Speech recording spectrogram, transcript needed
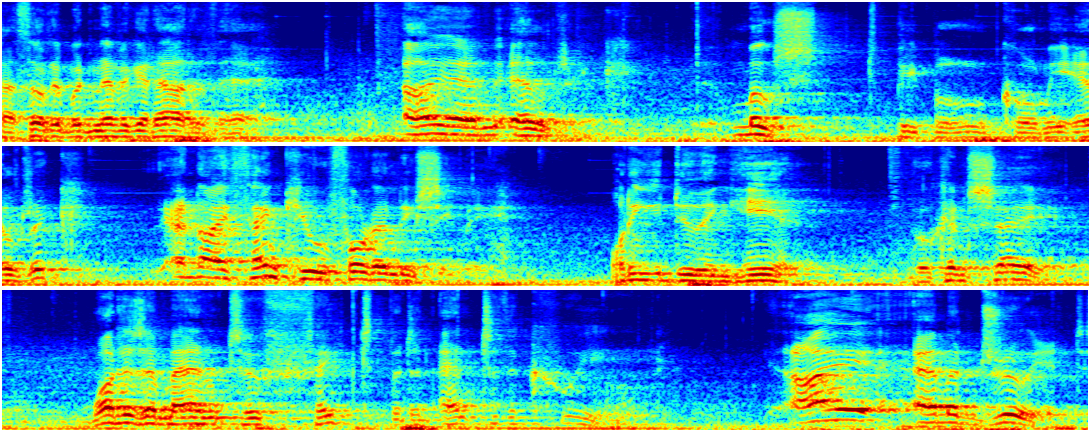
I thought I would never get out of there. I am Eldrick. Most people call me Eldrick, and I thank you for releasing me. What are you doing here? Who can say? What is a man to fate but an ant to the queen? I am a druid.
